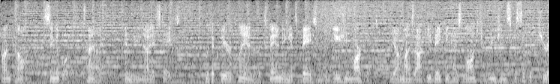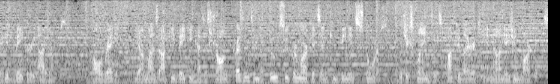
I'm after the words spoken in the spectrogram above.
Hong Kong, Singapore, Thailand, and the United States. With a clear plan of expanding its base in the Asian market, Yamazaki Baking has launched region-specific curated bakery items. Already, Yamazaki Baking has a strong presence in the food supermarkets and convenience stores, which explains its popularity in non-Asian markets.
